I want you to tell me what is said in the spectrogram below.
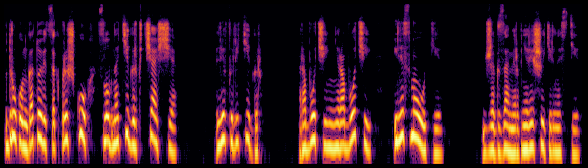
Вдруг он готовится к прыжку, словно тигр в чаще? Лев или тигр? Рабочий, нерабочий или смоуки? Джек замер в нерешительности.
